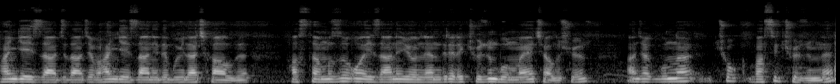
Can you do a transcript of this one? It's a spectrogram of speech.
Hangi eczacıda acaba hangi eczanede bu ilaç kaldı? Hastamızı o eczaneye yönlendirerek çözüm bulmaya çalışıyoruz. Ancak bunlar çok basit çözümler.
